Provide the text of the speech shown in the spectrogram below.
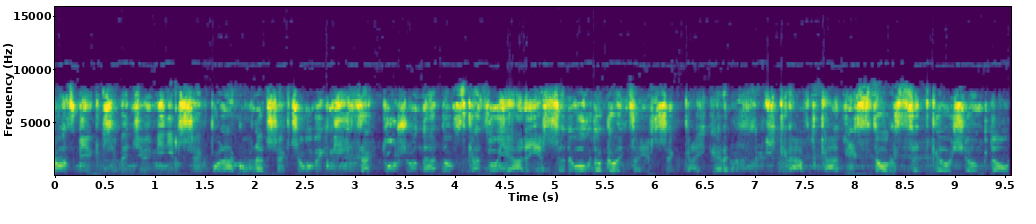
rozbieg. Czy będziemy mieli trzech Polaków na trzech czołowych miejscach? Dużo na to wskazuje, ale jeszcze dwóch do końca. Jeszcze Geiger i Kraft. Kamil Stoch setkę osiągnął.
